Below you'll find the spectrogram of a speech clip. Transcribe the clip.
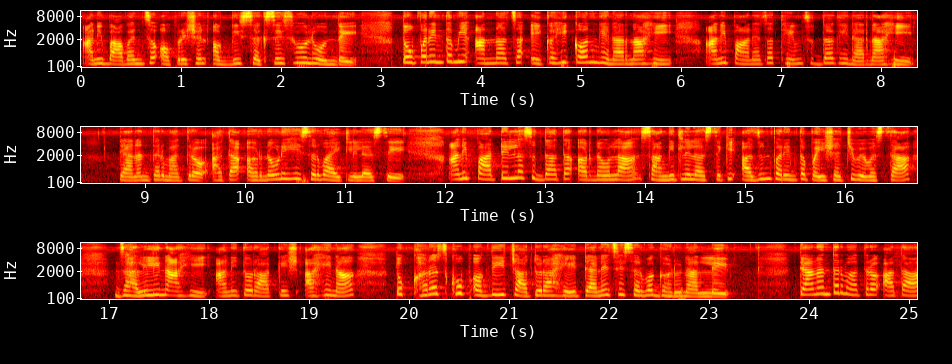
आणि बाबांचं ऑपरेशन अगदी सक्सेसफुल होऊन दे. तोपर्यंत मी अन्नाचा एकही कण घेणार नाही आणि पाण्याचा थेंबसुद्धा घेणार नाही. त्यानंतर मात्र आता अर्णवने हे सर्व ऐकलेलं असते. आणि पाटीलला सुद्धा आता अर्णवला सांगितलेलं असते की अजूनपर्यंत पैशाची व्यवस्था झालेली नाही आणि तो राकेश आहे ना तो खरंच खूप अगदी चातुर आहे त्यानेच हे सर्व घडून आणले. त्यानंतर मात्र आता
